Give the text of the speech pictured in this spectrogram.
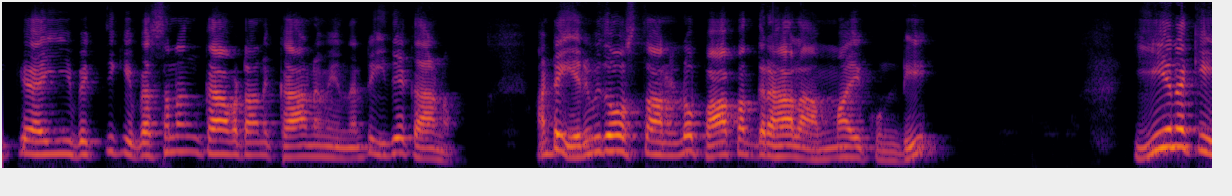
ఇక ఈ వ్యక్తికి వ్యసనం కావటానికి కారణం ఏంటంటే ఇదే కారణం. అంటే ఎనిమిదవ స్థానంలో పాపగ్రహాల అమ్మాయికి ఉండి ఈయనకి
